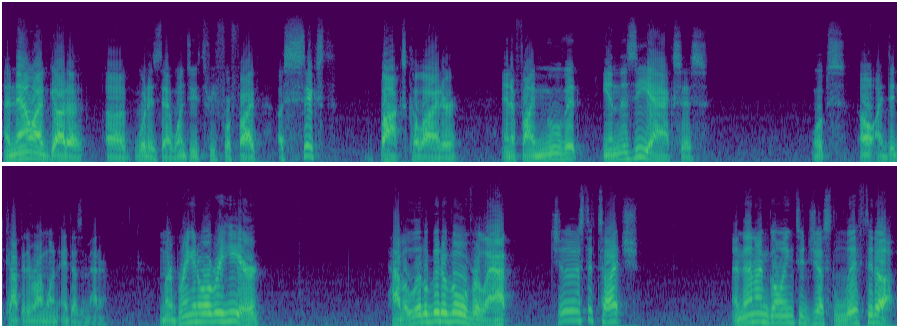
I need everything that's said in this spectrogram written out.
And now I've got a, a, what is that, one, two, three, four, five, a sixth box collider. And if I move it in the z-axis, whoops, oh, I did copy the wrong one. It doesn't matter. I'm going to bring it over here, have a little bit of overlap, just a touch, And then I'm going to just lift it up.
